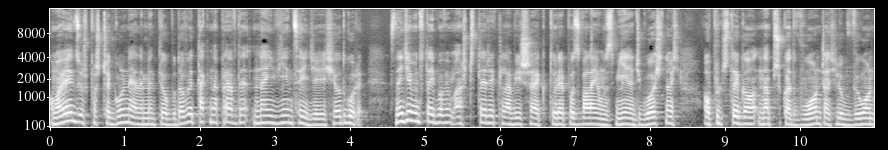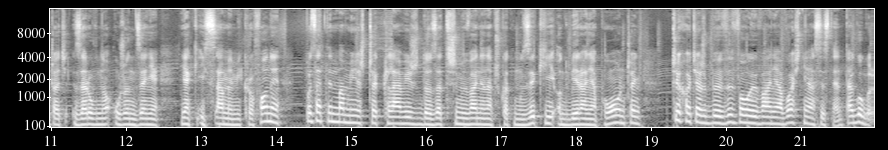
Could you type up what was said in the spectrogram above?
Omawiając już poszczególne elementy obudowy, tak naprawdę najwięcej dzieje się od góry. Znajdziemy tutaj bowiem aż cztery klawisze, które pozwalają zmieniać głośność, oprócz tego na przykład włączać lub wyłączać zarówno urządzenie, jak i same mikrofony, Poza tym mamy jeszcze klawisz do zatrzymywania np. muzyki, odbierania połączeń, czy chociażby wywoływania właśnie asystenta Google.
